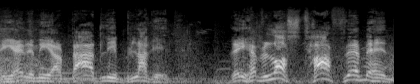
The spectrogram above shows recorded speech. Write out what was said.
The enemy are badly blooded. They have lost half their men.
